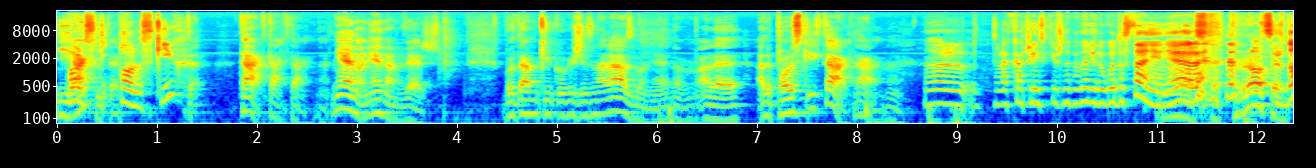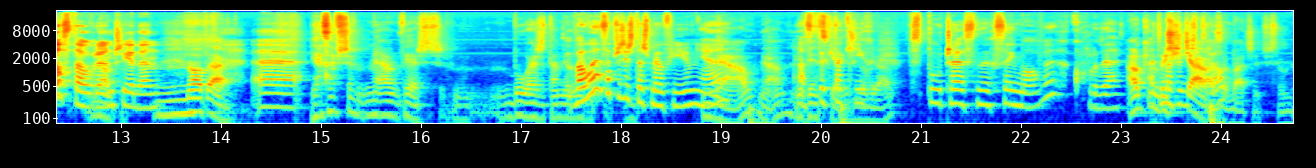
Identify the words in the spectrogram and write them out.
I Polski, polskich? Tak, tak, tak. Nie no, nie nam, wiesz, bo tam kilku by się znalazło, nie? No, ale, ale polskich tak, tak. No, No, Lech Kaczyński już na pewno niedługo dostanie, nie? no, Ale 100%. już dostał wręcz jeden. No tak. E, Ja zawsze miałem, wiesz, bułę, że tam... Wałęsa przecież też miał film, nie? Miał, miał. A z tych takich grał. Współczesnych sejmowych? Kurde. A o kim ty byś chciała zobaczyć w sumie?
